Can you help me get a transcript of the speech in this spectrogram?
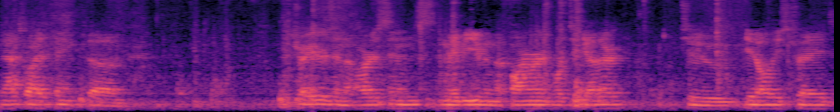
and that's why I think the the traders and the artisans, and maybe even the farmers, worked together to get all these trades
